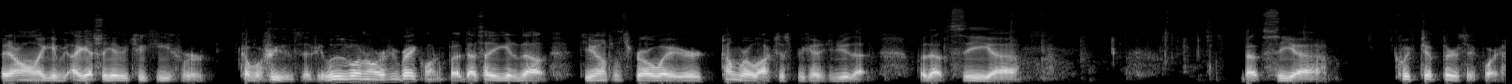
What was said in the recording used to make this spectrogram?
they don't only give you, I guess they give you two keys for a couple of reasons. If you lose one or if you break one, but that's how you get it out. You don't have to throw away your tumbler lock just because you do that. But that's the uh, that's the uh, quick tip Thursday for you.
